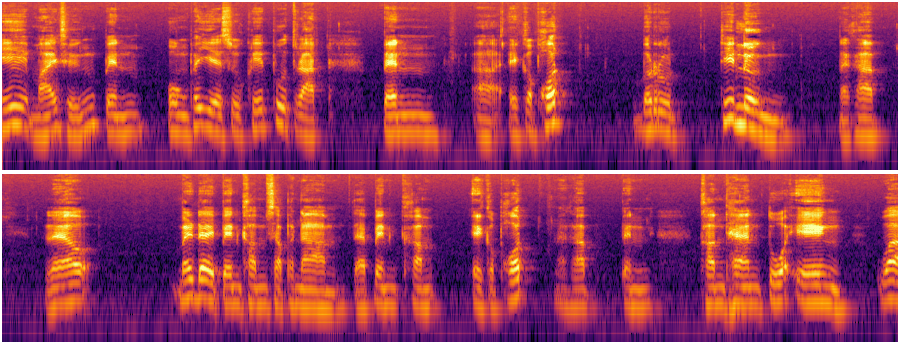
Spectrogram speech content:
นี้หมายถึงเป็นองค์พระเยซูคริสต์ผู้ตรัส เป็นเอกพจน์บรุษที่หนึ่งนะครับ แล้วไม่ได้เป็นคำสรรพนาม แต่เป็นคำเอกพจน์นะครับ เป็นคำแทนตัวเองว่า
